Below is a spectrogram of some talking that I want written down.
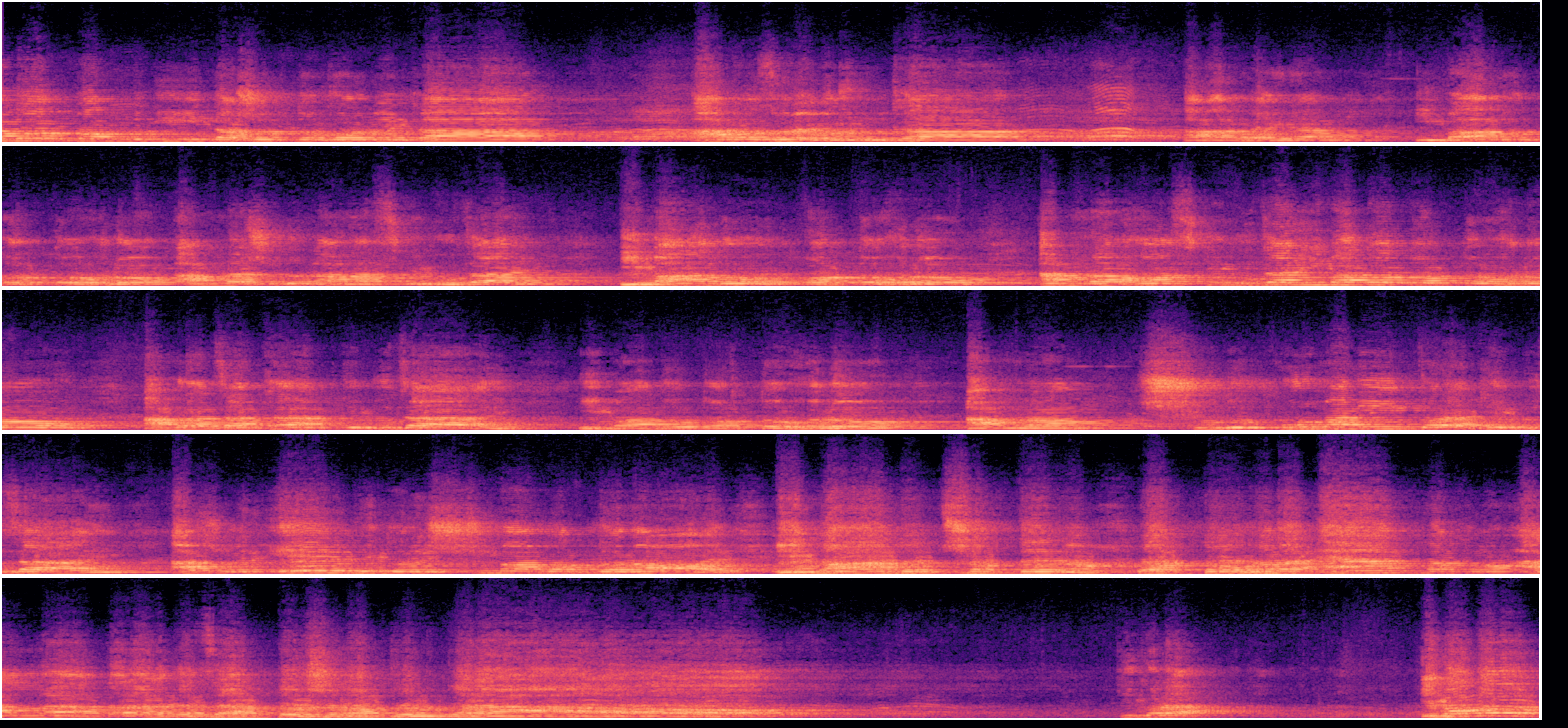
ইবাদত বন্দী দাসত্ব করবে কার? আরও জোরে বলুন, কার? আমার ভাইরা, ইবাদত অর্থ হলো আমরা শুধু নামাজকে বোঝাই, ইবাদত অর্থ হলো আমরা হজকে বুঝাই, ইবাদত অর্থ হলো আমরা জাকাতকে বুঝাই, ইবাদত অর্থ হলো আমরা শুধু কুরবানি করাকে বুঝাই আসলে এর ভিতরে সীমাবদ্ধ নয়। ইবাদত শব্দের অর্থ হলো একমাত্র আল্লাহ তাআলার কাছে আত্মসমর্পণ করা। কি করা? ইবাদত?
